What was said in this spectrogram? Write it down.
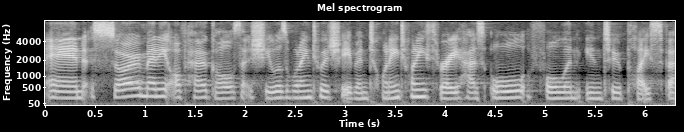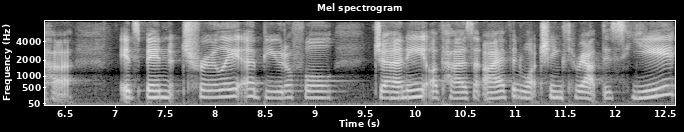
and so many of her goals that she was wanting to achieve in 2023 has all fallen into place for her. It's been truly a beautiful journey of hers that I've been watching throughout this year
